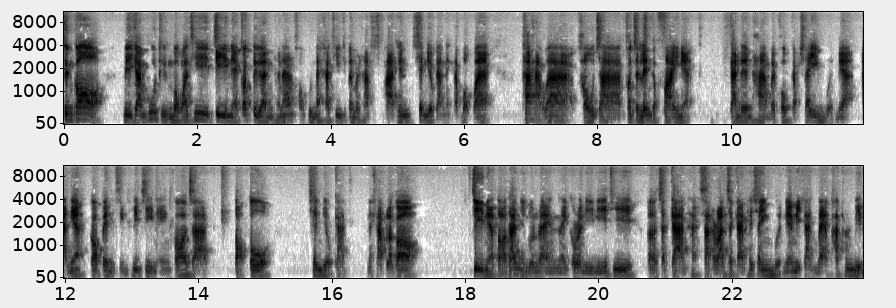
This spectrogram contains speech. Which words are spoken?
ซึ่งก็มีการพูดถึงบอกว่าที่จีนเนี่ยก็เตือนทางด้านของคุณแมคคาที่ที่เป็นประธานสภาเช่นเช่นเดียวกันนะครับ บอกว่าถ้าหากว่าเขาจะเขาจะเล่นกับไฟเนี่ยการเดินทางไปพบกับไช่อิงเหวินเนี่ย อันเนี้ยก็เป็นสิ่งที่จีนเองก็จะตอบโต้เช่นเดียวกันนะครับ แล้วก็จีนเนี่ยต่อต้านอย่างรุนแรงในกรณีนี้ที่จัดการสหรัฐจัดการให้ไช่อิงเหวินเนี่ยมีการแวะพักเครื่องบิน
